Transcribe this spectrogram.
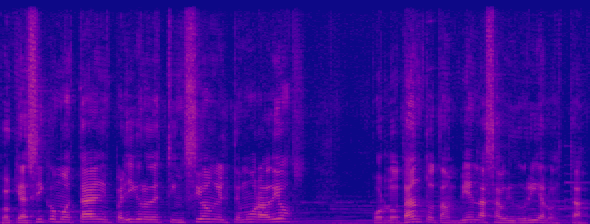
Porque así como está en peligro de extinción el temor a Dios, por lo tanto, también la sabiduría lo está.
